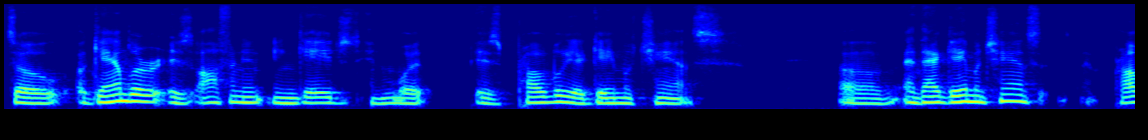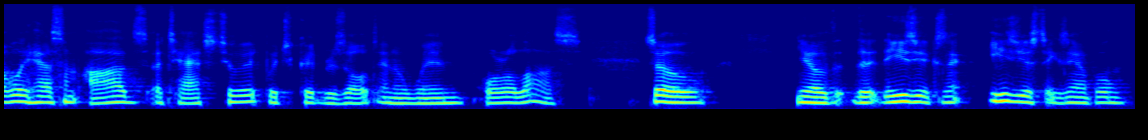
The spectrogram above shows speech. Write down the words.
So a gambler is often engaged in what is probably a game of chance. Um, and that game of chance probably has some odds attached to it, which could result in a win or a loss. So, you know, the, the easiest, easiest example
